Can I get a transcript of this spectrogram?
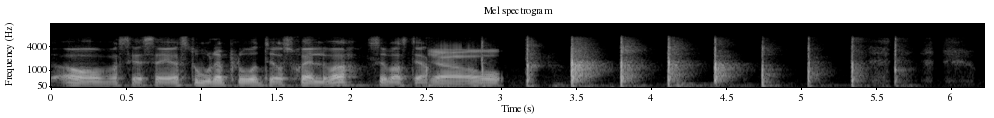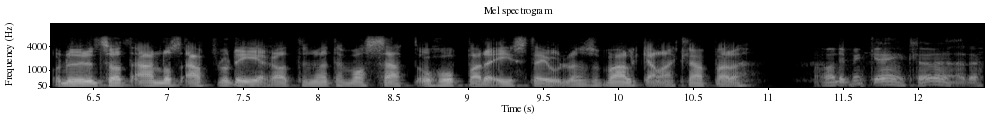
ja vad ska jag säga, stor applåd till oss själva Sebastian. Ja. Och nu är det inte så att Anders applåderar utan att han var satt och hoppade i stolen så valkarna klappade. Ja, det är mycket enklare här.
